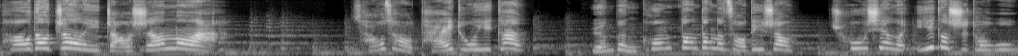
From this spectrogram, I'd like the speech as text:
跑到这里找什么啊？”草草抬头一看，原本空荡荡的草地上出现了一个石头屋。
